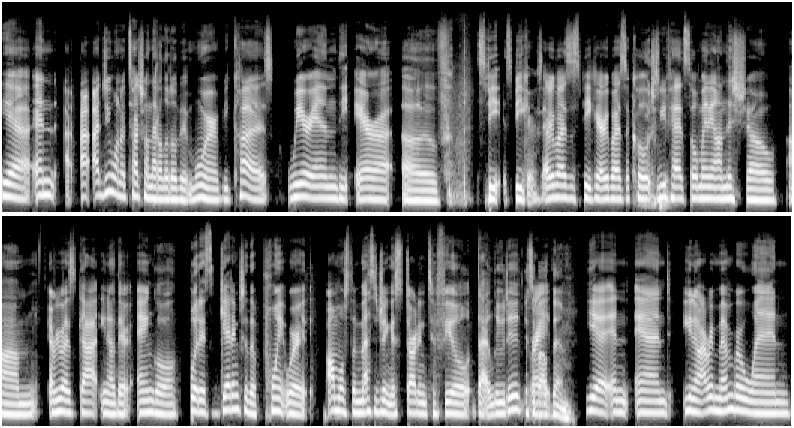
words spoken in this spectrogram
Yeah, and I- I, do want to touch on that a little bit more because we're in the era of spe- speakers. Everybody's a speaker. Everybody's a coach. Everybody's We've had so many on this show. Um, everybody's got you know their angle, but it's getting to the point where it, almost the messaging is starting to feel diluted. It's right? about them. Yeah, and and you know, I remember when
